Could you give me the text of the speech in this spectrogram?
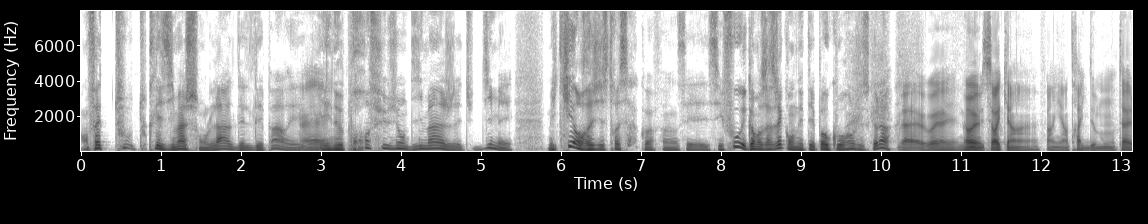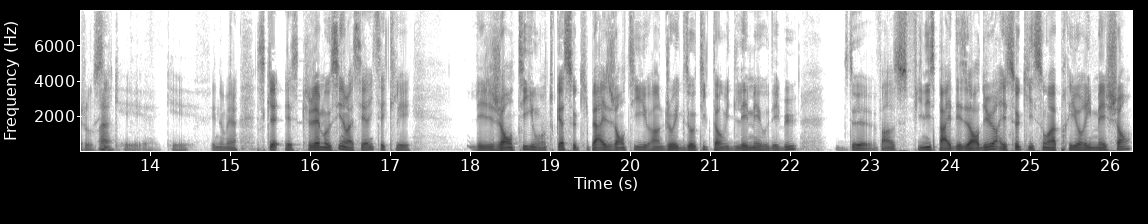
en fait, tout- toutes les images sont là dès le départ et il y a une profusion d'images. Et tu te dis, mais, mais qui enregistre ça quoi? Enfin, C'est fou. Et comment ça se fait qu'on n'était pas au courant jusque-là? Bah ouais, c'est vrai qu'il y, a un- y a un travail de montage aussi qui, est, qui est phénoménal. Ce que, et ce que j'aime aussi dans la série, c'est que les, les gentils, ou en tout cas ceux qui paraissent gentils, enfin, Joe Exotic, tu as envie de l'aimer au début, de- finissent par être des ordures, et ceux qui sont a priori méchants,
